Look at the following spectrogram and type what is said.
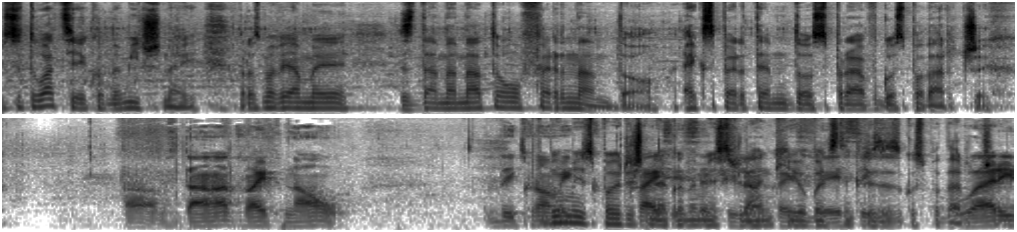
O sytuacji ekonomicznej rozmawiamy z Dananatą Fernando, ekspertem do spraw gospodarczych. Spróbujmy spojrzeć na ekonomię Sri Lanki i obecny kryzys gospodarczy.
